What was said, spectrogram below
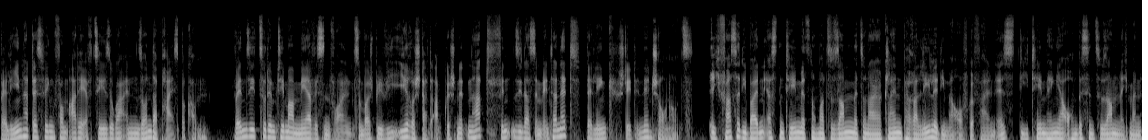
Berlin hat deswegen vom ADFC sogar einen Sonderpreis bekommen. Wenn Sie zu dem Thema mehr wissen wollen, zum Beispiel wie Ihre Stadt abgeschnitten hat, finden Sie das im Internet. Der Link steht in den Show Notes. Ich fasse die beiden ersten Themen jetzt nochmal zusammen mit so einer kleinen Parallele, die mir aufgefallen ist. Die Themen hängen ja auch ein bisschen zusammen. Ich meine,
